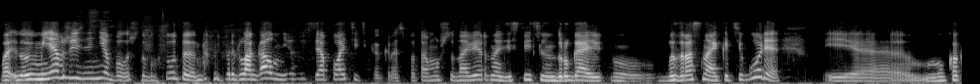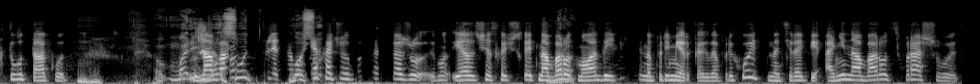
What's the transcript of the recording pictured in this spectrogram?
Во- ну, У меня в жизни не было, чтобы кто-то предлагал мне за себя платить как раз, потому что, наверное, действительно другая ну, возрастная категория, и э, ну как-то вот так вот. Мария, Наоборот, но суть- того, но я суть- хочу скажу, я сейчас хочу сказать наоборот, молодые люди, например, когда приходят на терапию, они наоборот спрашивают,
